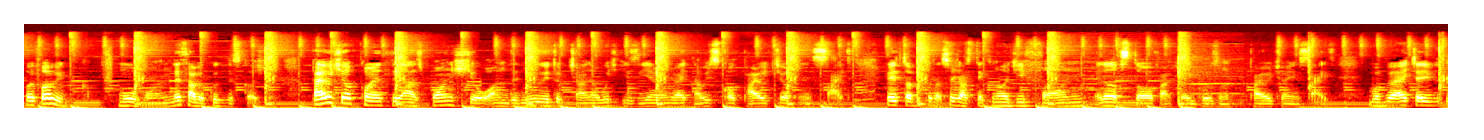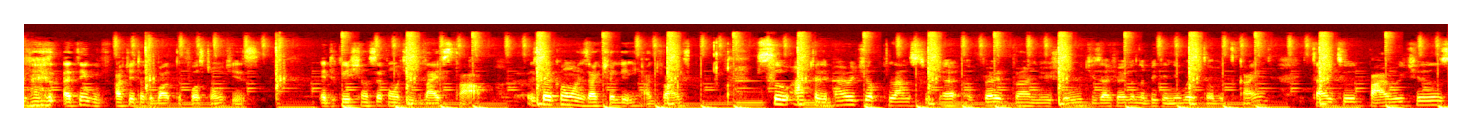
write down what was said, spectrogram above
Before we move on, let's have a quick discussion. Pyrochure currently has one show on the new YouTube channel which is airing right now, which is called Pyrochure Insight. Very topics such as technology, fun, a lot of stuff actually goes on Pyrochure Insight. But we actually, I think we've actually talked about the first one, which is education. Second one, which is lifestyle. The second one is actually advice. So actually, Pyrochure plans to air a very brand new show, which is actually going to be the newest of its kind titled Pirates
